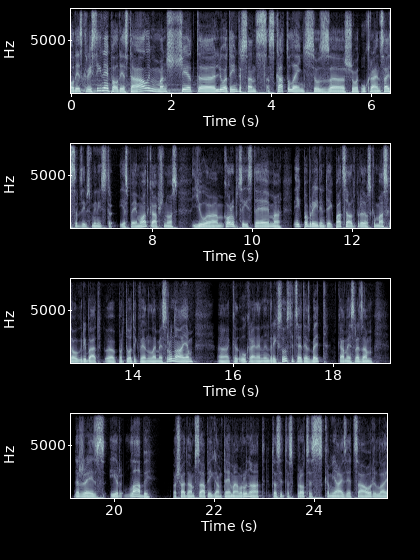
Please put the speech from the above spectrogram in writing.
Paldies, Kristīnai, paldies tālim. Man šķiet ļoti interesants skatuleņš uz šo Ukraiņas aizsardzības ministra iespējamo atkāpšanos, jo korupcijas tēma ik pa brīdim tiek pacelta. Protams, ka Maskava gribētu par to tik vien, lai mēs runājam, ka Ukraiņai nedrīkst uzticēties, bet, kā mēs redzam, dažreiz ir labi par šādām sāpīgām tēmām runāt. Tas ir tas process, kam jāaiziet cauri, lai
